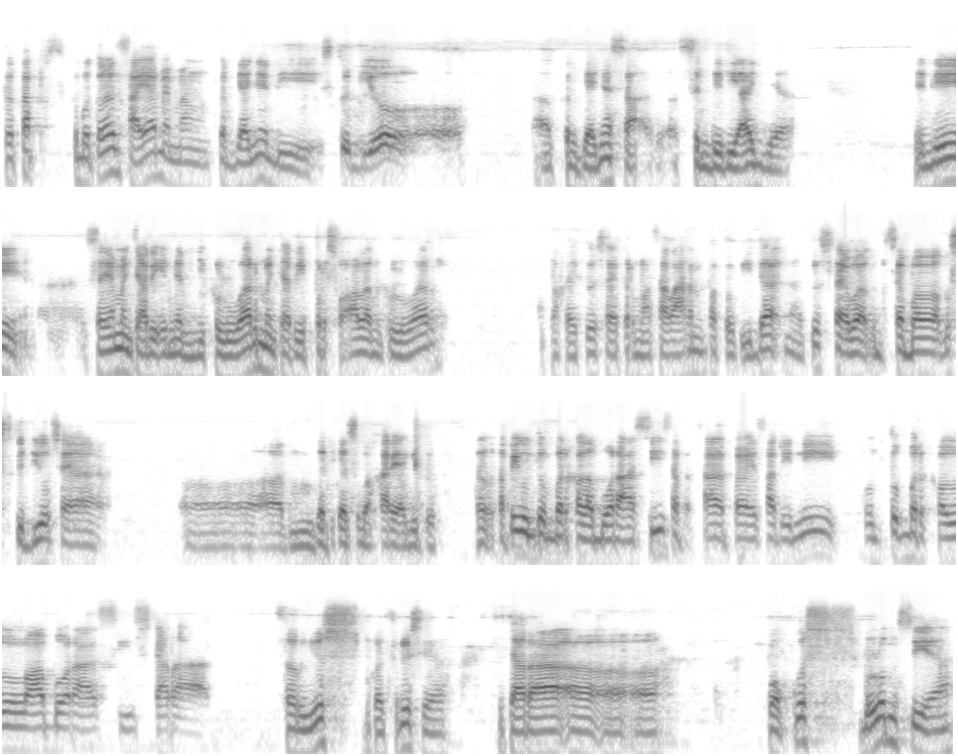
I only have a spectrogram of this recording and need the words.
tetap kebetulan saya memang kerjanya di studio, uh, kerjanya sendiri aja. Jadi saya mencari energi keluar, mencari persoalan keluar, apakah itu saya permasalahkan atau tidak nah itu saya bawa, saya bawa ke studio saya menjadikan sebuah karya gitu nah, tapi untuk berkolaborasi sampai saat ini untuk berkolaborasi secara serius bukan serius ya secara uh, uh, fokus? Belum sih ya.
